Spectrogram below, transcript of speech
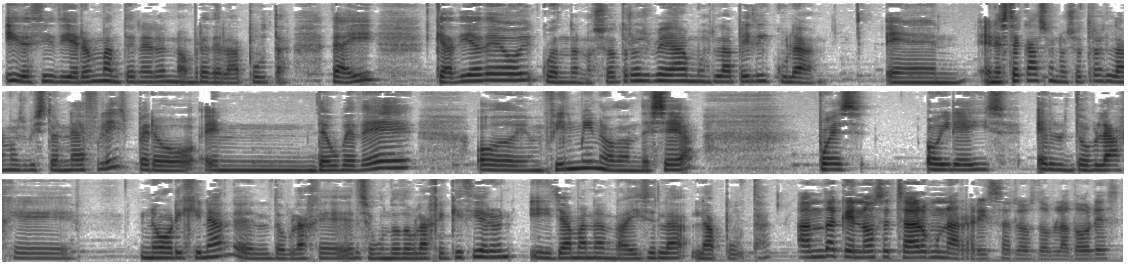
y decidieron mantener el nombre de la puta. De ahí que a día de hoy, cuando nosotros veamos la película en, en este caso nosotros la hemos visto en Netflix, pero en DVD o en filming o donde sea, pues oiréis el doblaje no original, el doblaje, el segundo doblaje que hicieron y llaman a la isla la puta. Anda que no se echaron unas risas los dobladores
